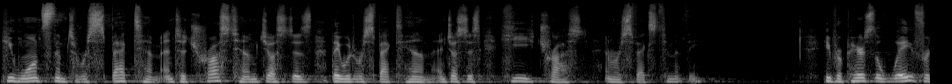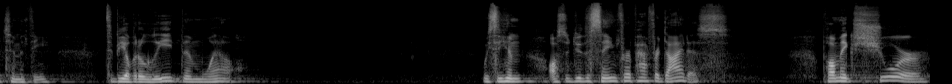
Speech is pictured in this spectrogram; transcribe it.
He wants them to respect him and to trust him just as they would respect him and just as he trusts and respects Timothy. He prepares the way for Timothy to be able to lead them well. We see him also do the same for Epaphroditus. Paul makes sure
